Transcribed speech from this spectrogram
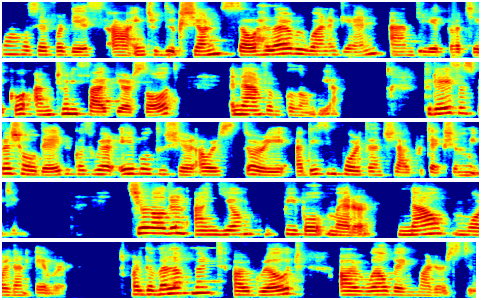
Juan Jose, for this uh, introduction. So hello, everyone, again, I'm Juliet Pacheco. I'm 25 years old, and I'm from Colombia. Today is a special day because we are able to share our story at this important child protection meeting. Children and young people matter, now more than ever. Our development, our growth, our well-being matters too.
